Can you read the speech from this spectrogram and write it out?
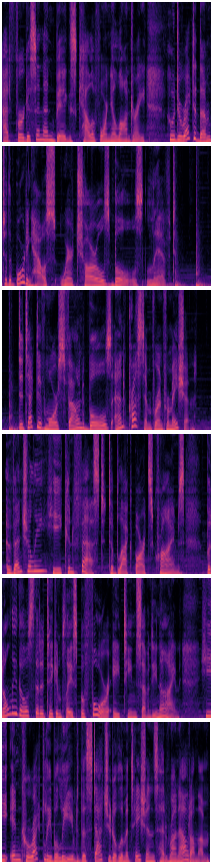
at Ferguson and Biggs California Laundry, who directed them to the boarding house where Charles Bowles lived. Detective Morse found Bowles and pressed him for information. Eventually, he confessed to Black Bart's crimes, but only those that had taken place before 1879. He incorrectly believed the statute of limitations had run out on them.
